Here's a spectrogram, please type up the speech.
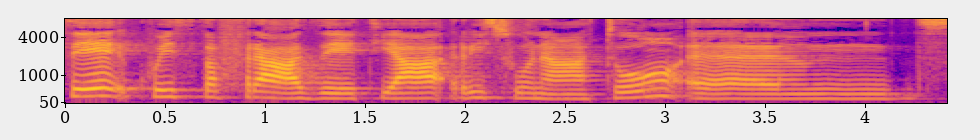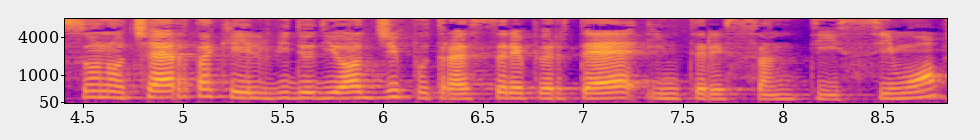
se questa frase ti ha risuonato, ehm, sono certa che il video di oggi potrà essere per te interessantissimo,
